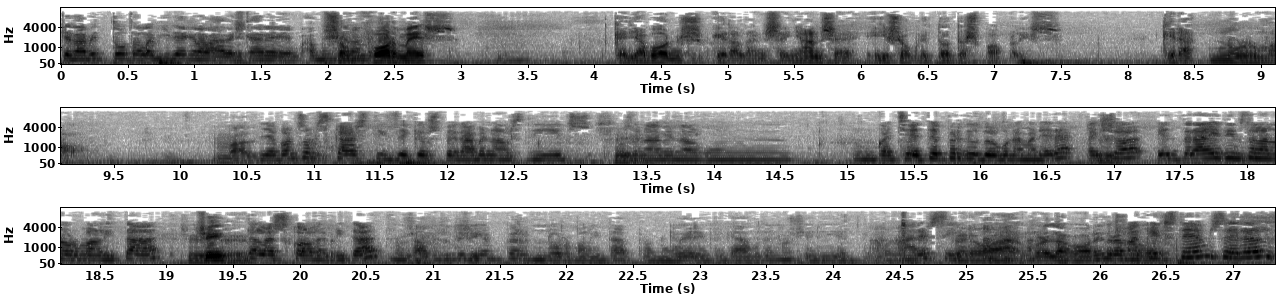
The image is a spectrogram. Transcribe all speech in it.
quedava tota la vida gravada, encara... avui són formes que llavors era l'ensenyança i sobretot els pobles que era normal Val. Llavors els càstigs de que us pegaven als dits, Sí. us donaven algun un catxete, per dir-ho d'alguna manera, això entrava dins de la normalitat Sí, Sí. de l'escola, veritat? Nosaltres ho teníem per normalitat, però no ho era, perquè ho denunciarien. Ara sí. Però, ah, però llavors Però en no. aquells temps era el,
